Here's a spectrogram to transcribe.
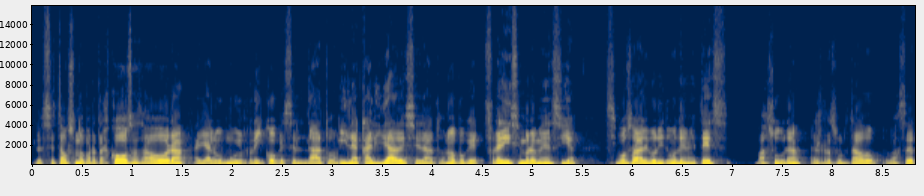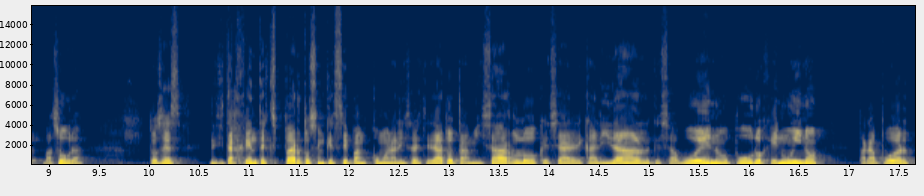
se está usando para otras cosas ahora. Hay algo muy rico que es el dato y la calidad de ese dato, ¿no? Porque Freddy siempre me decía, si vos al algoritmo le metés basura, el resultado va a ser basura. Entonces, necesitas gente expertos en que sepan cómo analizar este dato, tamizarlo, que sea de calidad, que sea bueno, puro, genuino, para poder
